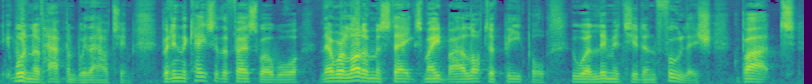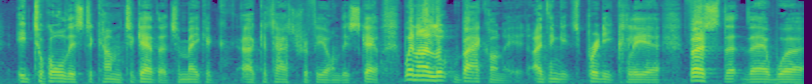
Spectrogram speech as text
It wouldn't have happened without him. But in the case of the First World War, there were a lot of mistakes made by a lot of people who were limited and foolish, but it took all this to come together to make a, a, catastrophe on this scale. When I look back on it, I think it's pretty clear first that there were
